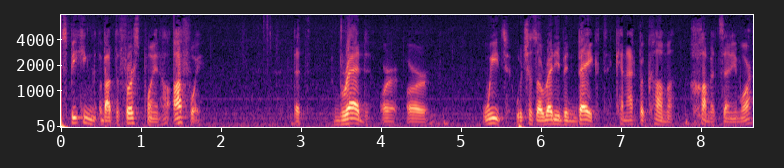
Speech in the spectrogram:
Speaking about the first point, afwe, that bread or, or wheat which has already been baked cannot become chametz anymore.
